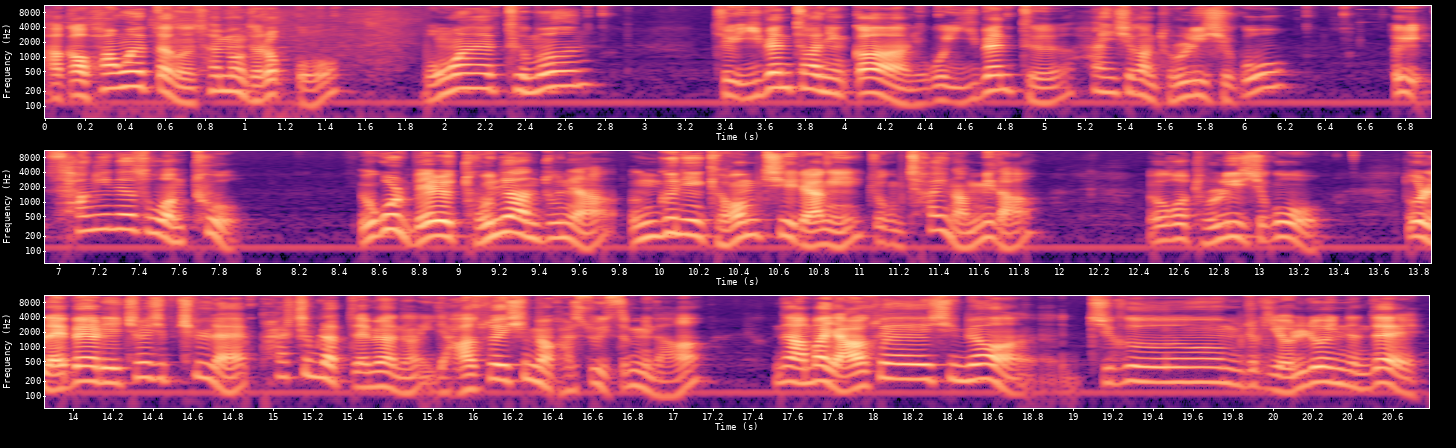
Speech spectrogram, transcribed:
아까 황혼의 땅은 설명드렸고 몽환의 틈은 지금 이벤트 하니까 요거 이벤트 1시간 돌리시고 여기 상인의 소원 2 요걸 매일 도냐 안 도냐 은근히 경험치량이 조금 차이 납니다. 요거 돌리시고 또 레벨이 77렙, 80렙 되면은 야수의 심연 갈수 있습니다 근데 아마 야수의 심연 지금 이렇게 열려 있는데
